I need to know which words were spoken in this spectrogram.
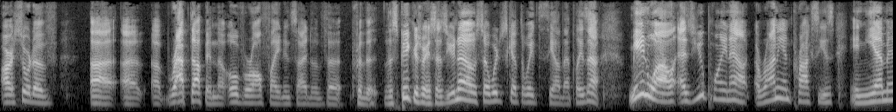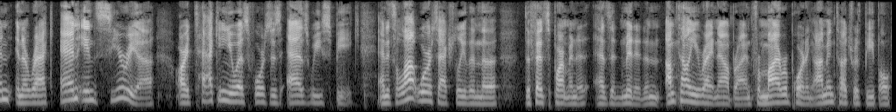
are sort of uh, uh, uh, wrapped up in the overall fight inside of the for the the speakers race, as you know. So we're just going to wait to see how that plays out. Meanwhile, as you point out, Iranian proxies in Yemen, in Iraq, and in Syria are attacking U.S. forces as we speak. And it's a lot worse, actually, than the Defense Department has admitted. And I'm telling you right now, Brian, from my reporting, I'm in touch with people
